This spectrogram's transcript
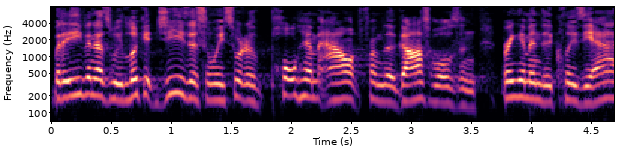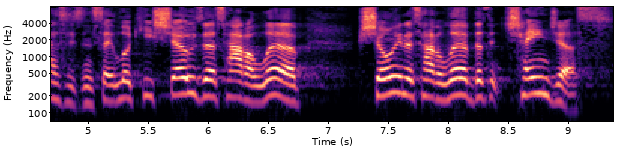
But even as we look at Jesus and we sort of pull him out from the Gospels and bring him into Ecclesiastes and say, look, he shows us how to live, showing us how to live doesn't change us.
